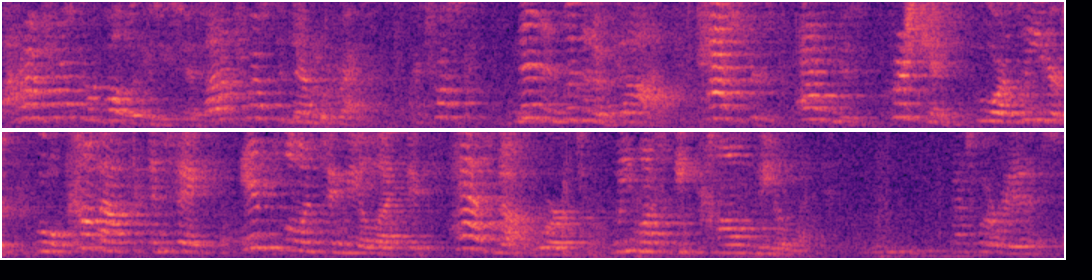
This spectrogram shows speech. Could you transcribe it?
I don't trust the Republicans, he says. I don't trust the Democrats. I trust men and women of God, pastors, activists, Christians who are leaders who will come out and say, influencing the elected has not worked. We must become the elected. That's where it is.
